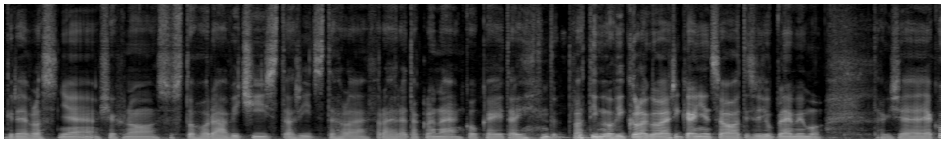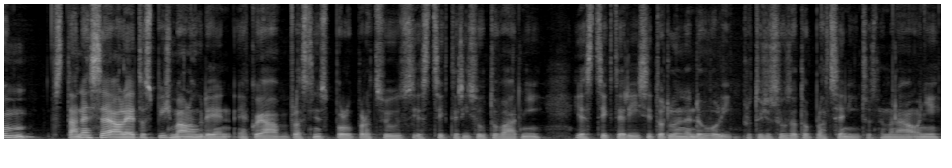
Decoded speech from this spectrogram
kde vlastně všechno se z toho dá vyčíst a říct, tehle frajere, takhle ne, koukej, tady dva týmoví kolegové říkají něco a ty jsi úplně mimo. Takže jako stane se, ale je to spíš málo kdy. Jako já vlastně spolupracuju s jezdci, kteří jsou tovární jezdci, kteří si tohle nedovolí, protože jsou za to placený. To znamená, oni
